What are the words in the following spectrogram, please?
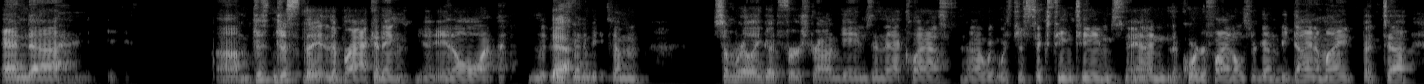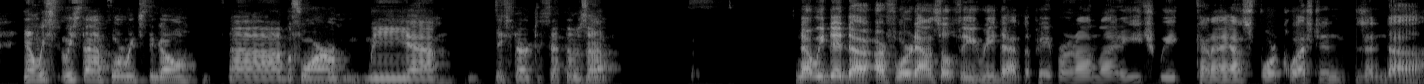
And uh, um, just just the the bracketing, you know, there's yeah. going to be some some really good first round games in that class uh, with, with, just 16 teams, and the quarterfinals are going to be dynamite. But uh, you know, we we still have four weeks to go uh, before we uh, they start to set those up. No, we did uh, our four downs. Hopefully, you read that in the paper and online each week. Kind of ask four questions, and uh,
